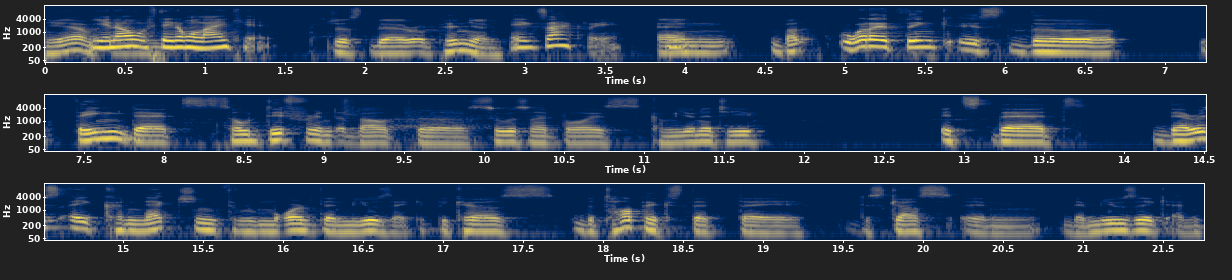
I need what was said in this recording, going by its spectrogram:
Yeah. You know, if they don't like it. just their opinion. Exactly. And but what I think is the thing that's so different about the Suicide Boys community, it's that there is a connection through more than music because the topics that they discuss in their music and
